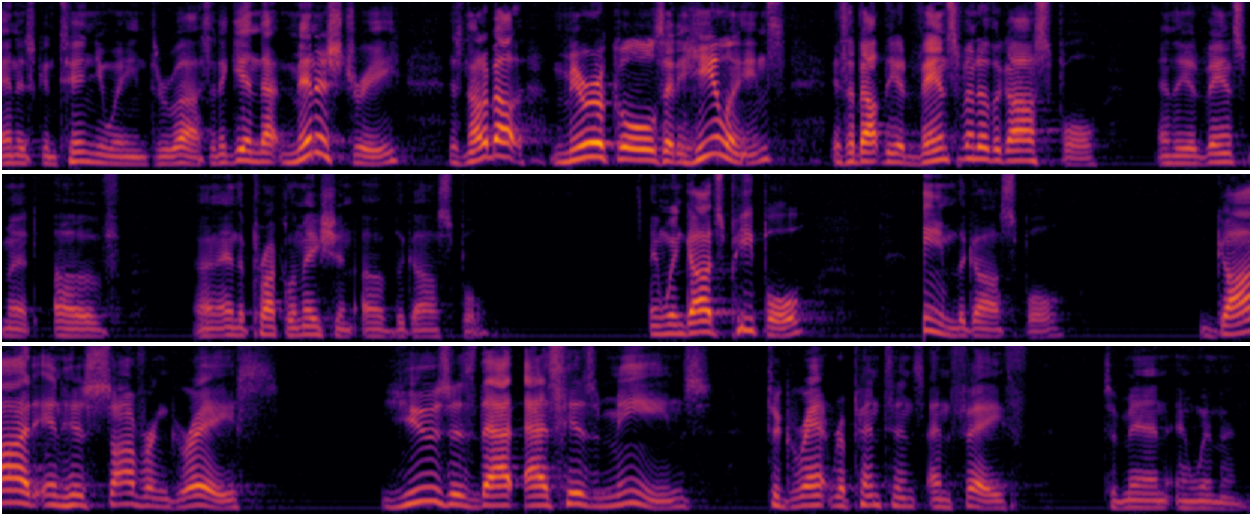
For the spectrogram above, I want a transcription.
and is continuing through us. And again, that ministry is not about miracles and healings, it's about the advancement of the gospel and the advancement of uh, and the proclamation of the gospel. And when God's people claim the gospel, God, in his sovereign grace, uses that as his means to grant repentance and faith to men and women.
